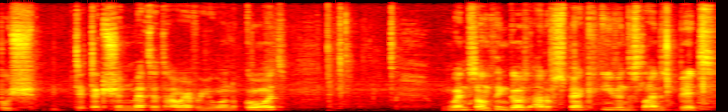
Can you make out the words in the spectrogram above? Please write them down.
push detection method, however you want to call it. When something goes out of spec, even the slightest bit,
